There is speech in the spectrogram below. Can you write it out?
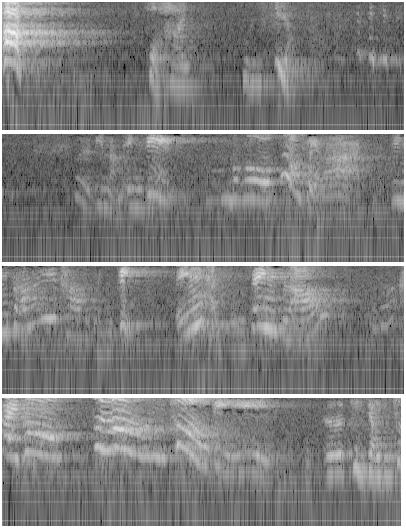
他。祸害回响 我的男人的我不回来停在他的领明太是真不傲太公自出兵呃即将如此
